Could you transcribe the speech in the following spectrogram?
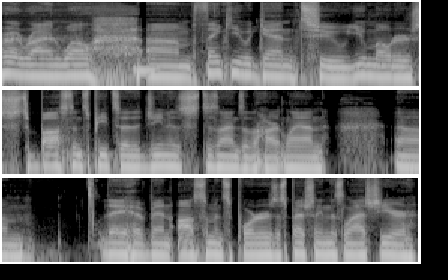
all right, Ryan. Well, um, thank you again to U Motors, to Boston's Pizza, to Gina's Designs of the Heartland. Um, they have been awesome and supporters, especially in this last year.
